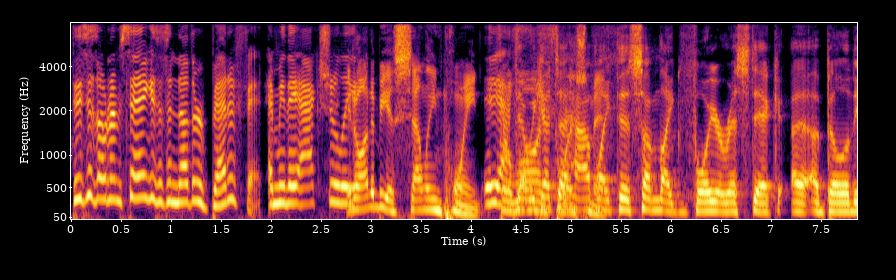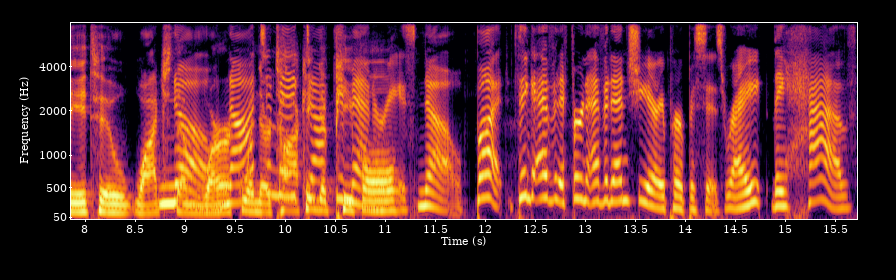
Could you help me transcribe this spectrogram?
This is what I'm saying. Is it's another benefit. I mean, they actually. It ought to be a selling point Yeah. for That we get to have like this some like voyeuristic uh, ability to watch no, them work not when they're to talking to make people. documentaries. No, but think evi- for an evidentiary purposes, right? They have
